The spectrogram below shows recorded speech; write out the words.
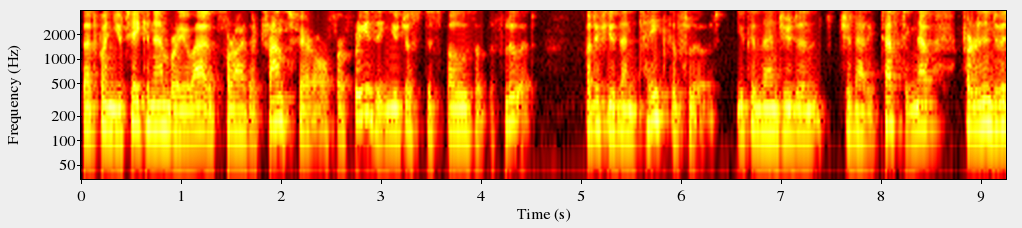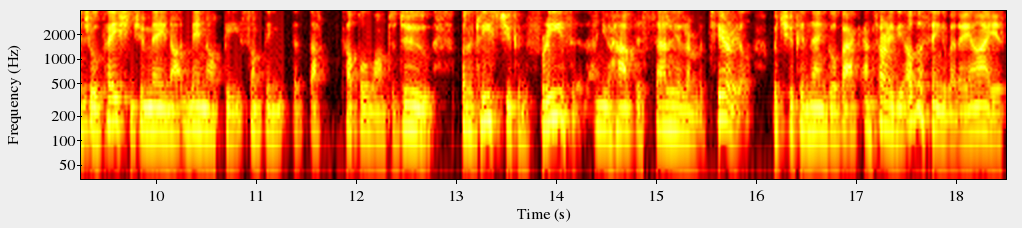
that when you take an embryo out for either transfer or for freezing you just dispose of the fluid but if you then take the fluid, you can then do the genetic testing. Now, for an individual patient, you may not may not be something that that couple want to do, but at least you can freeze it and you have this cellular material which you can then go back. And sorry, the other thing about AI is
